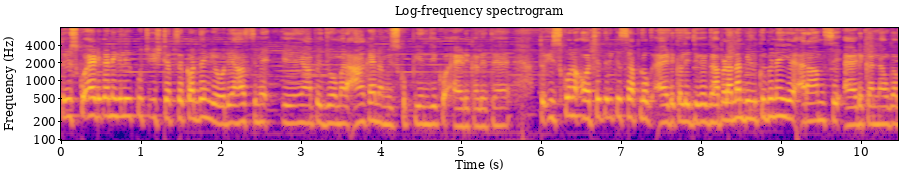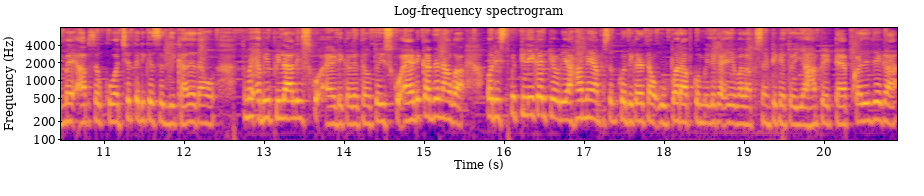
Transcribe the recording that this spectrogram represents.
तो इसको ऐड करने के लिए कुछ स्टेप से कर देंगे और यहाँ से मैं, यहाँ पे जो हमारा आँख है ना, हम इसको PNG को ऐड कर लेते हैं। तो इसको ना अच्छे तरीके से आप लोग ऐड कर लीजिएगा। घबराना बिल्कुल भी नहीं है, आराम से ऐड करना होगा। मैं आप सबको अच्छे तरीके से दिखा देता हूँ। तो मैं अभी फ़िलहाल इसको ऐड कर लेता हूँ। तो इसको ऐड कर देना होगा और इस पर क्लिक करके और यहाँ मैं आप सबको दिखा देता हूँ। ऊपर आपको मिलेगा ए वाला ऑप्शन ठीक है? तो यहाँ पे टैप कर दीजिएगा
